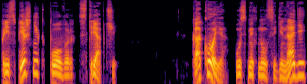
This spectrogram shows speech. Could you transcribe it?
приспешник-повар стряпчий. «Какое?» — усмехнулся Геннадий,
